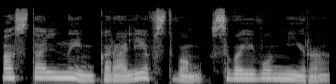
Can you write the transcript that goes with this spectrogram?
остальным королевствам своего мира.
